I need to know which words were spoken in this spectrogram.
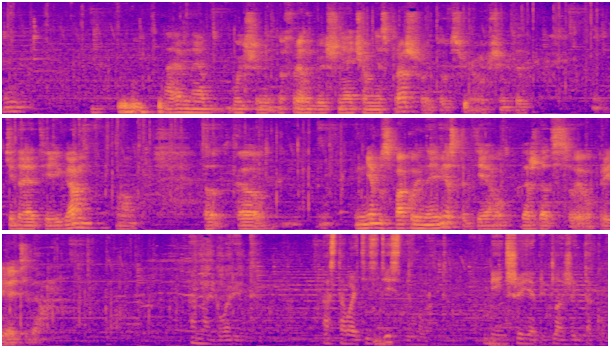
Ну, Наверное, я больше, ну, Фрэнк больше ни о чем не спрашивает. В общем-то, кидает ей гам. Вот. Э, э, Мне бы спокойное место, где я мог дождаться своего приятеля. Она говорит, оставайтесь здесь, милорд. Меньше я предложить такому,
